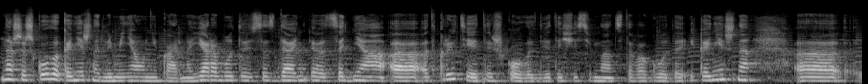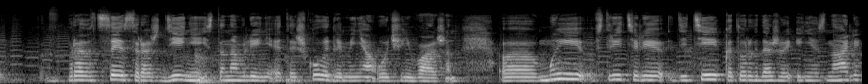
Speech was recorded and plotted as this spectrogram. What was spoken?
Наша школа, конечно, для меня уникальна. Я работаю со, здань... Э, со дня э, открытия этой школы 2017 года. И, конечно, э, процесс рождения и становления этой школы для меня очень важен. Э, мы встретили детей, которых даже и не знали.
